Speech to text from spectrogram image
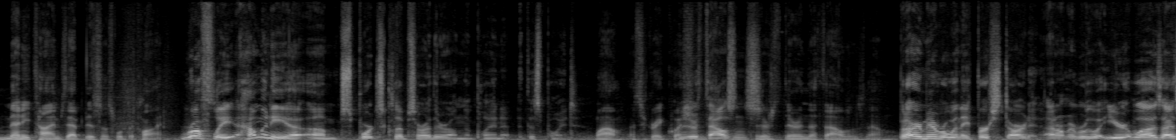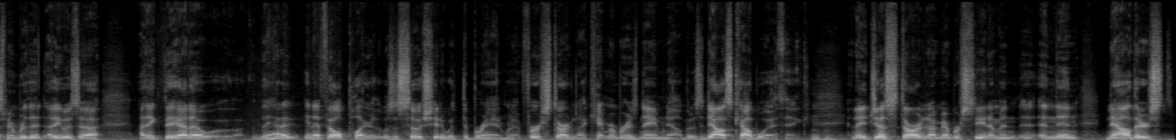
many times that business will decline. Roughly, how many uh, um, sports clips are there on the planet at this point? Wow, that's a great question. Are there thousands? There's, they're in the thousands now. But I remember when they first started. I don't remember what year it was. I just remember that I think it was. Uh, I think they had a they had an NFL player that was associated with the brand when it first started. I can't remember his name now, but it was a Dallas Cowboy, I think. Mm-hmm. And they just started. I remember seeing them, and and then now there's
